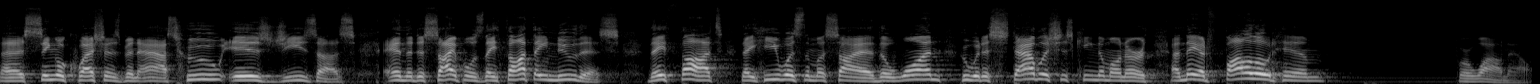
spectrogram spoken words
a single question has been asked Who is Jesus? And the disciples, they thought they knew this. They thought that he was the Messiah, the one who would establish his kingdom on earth. And they had followed him for a while now.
